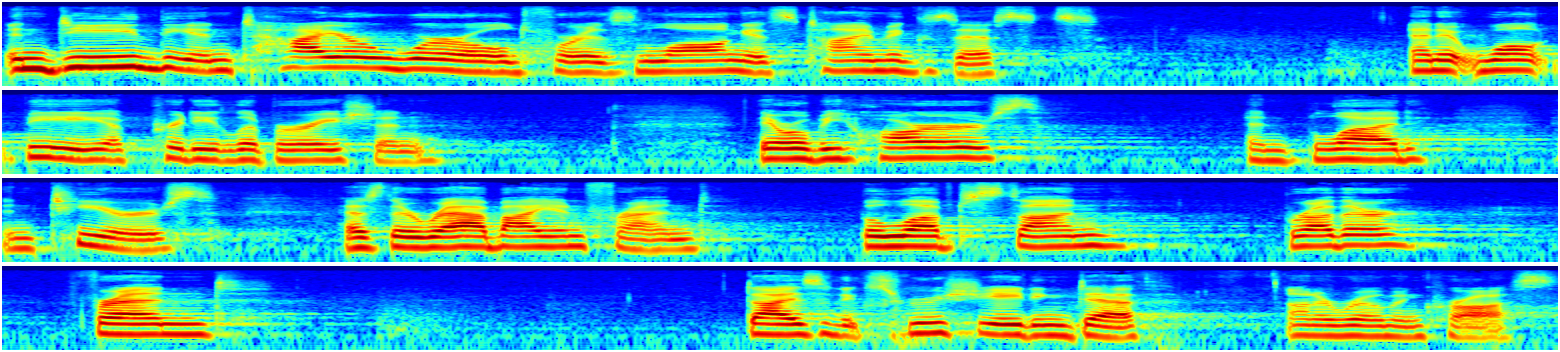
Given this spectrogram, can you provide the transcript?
indeed the entire world for as long as time exists. And it won't be a pretty liberation. There will be horrors and blood and tears as their rabbi and friend, beloved son, brother, friend, dies an excruciating death on a Roman cross.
